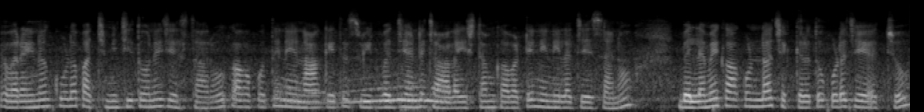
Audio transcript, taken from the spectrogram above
ఎవరైనా కూడా పచ్చిమిర్చితోనే చేస్తారు. కాకపోతే నేను నాకైతే స్వీట్ బజ్జీ అంటే చాలా ఇష్టం కాబట్టి నేను ఇలా చేశాను. బెల్లమే కాకుండా చక్కెరతో కూడా చేయొచ్చు.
